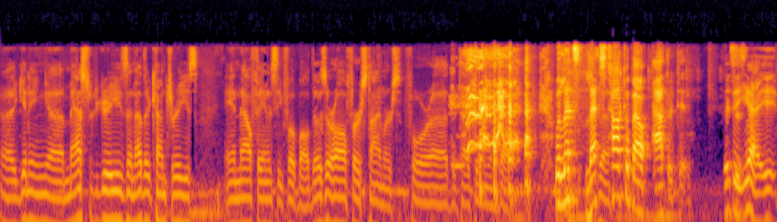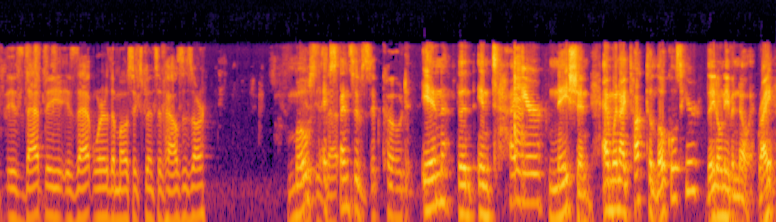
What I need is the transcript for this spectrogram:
uh, getting uh, master degrees in other countries, and now fantasy football. Those are all first timers for uh, the Titanium Well, let's let's so. talk about Atherton. This is yeah, is that the is that where the most expensive houses are? Most is that- expensive zip code in the entire nation. And when I talk to locals here, they don't even know it, right?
